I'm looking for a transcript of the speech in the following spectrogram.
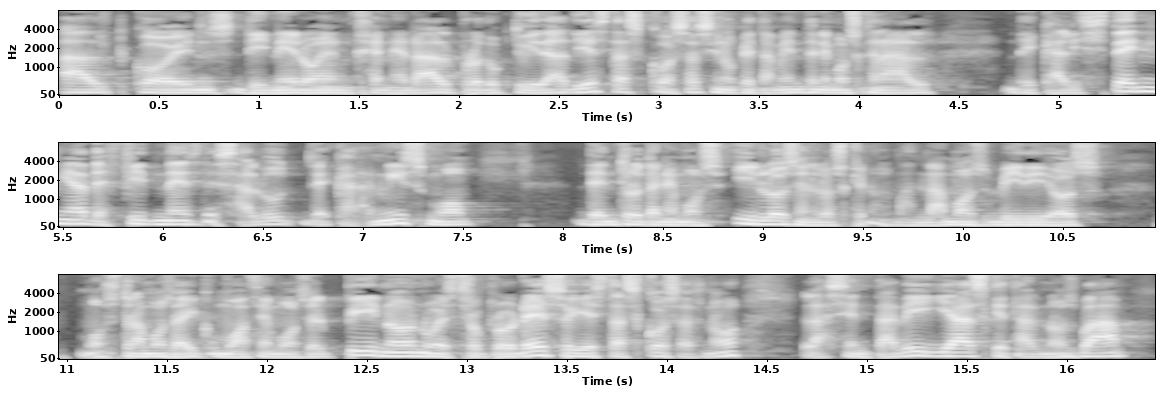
altcoins, dinero en general, productividad y estas cosas, sino que también tenemos canal de calistenia, de fitness, de salud, de carnismo. Dentro tenemos hilos en los que nos mandamos vídeos, mostramos ahí cómo hacemos el pino, nuestro progreso y estas cosas, ¿no? Las sentadillas, qué tal nos va.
